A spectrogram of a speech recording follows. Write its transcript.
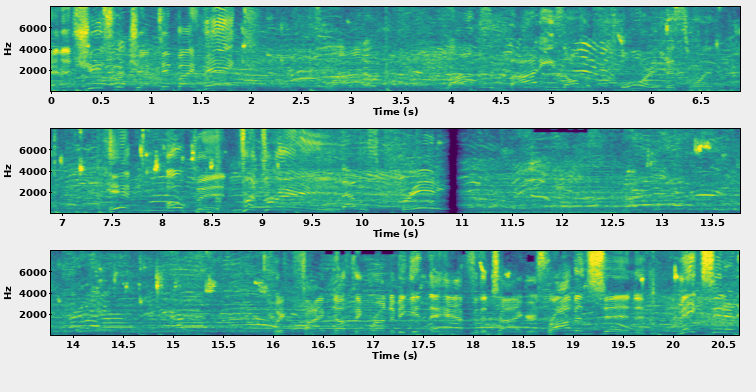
And then she's rejected by Hank. A lot of blocks and bodies on the floor in this one. Hit open for three. Oh, that was pretty. Quick 5-0 run to begin the half for the Tigers. Robinson makes it an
